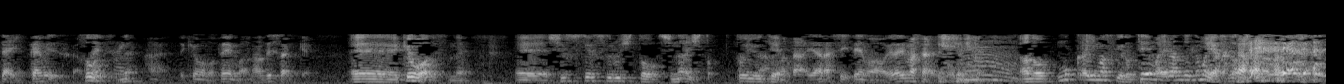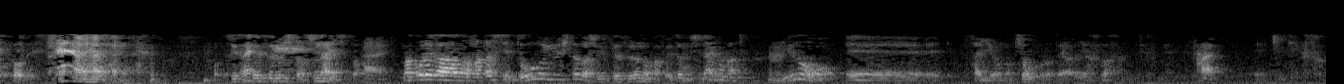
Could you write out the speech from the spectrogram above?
第1回目ですからね。そうですねはい。で、今日のテーマは何でしたっけ？えー今日はですね、えー出世する人、しない人というテーマ。またやらしいテーマを選びましたね。あの、もう一回言いますけど、テーマ選んでるのも安田さん。そうでしたね。はいはいはい。出世する人、しない人、はいまあ、これがあの果たしてどういう人が出世するのか、それともしないのかというのを、えー採用の超プロである安田さんにですね、はい。えー聞いていくと。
